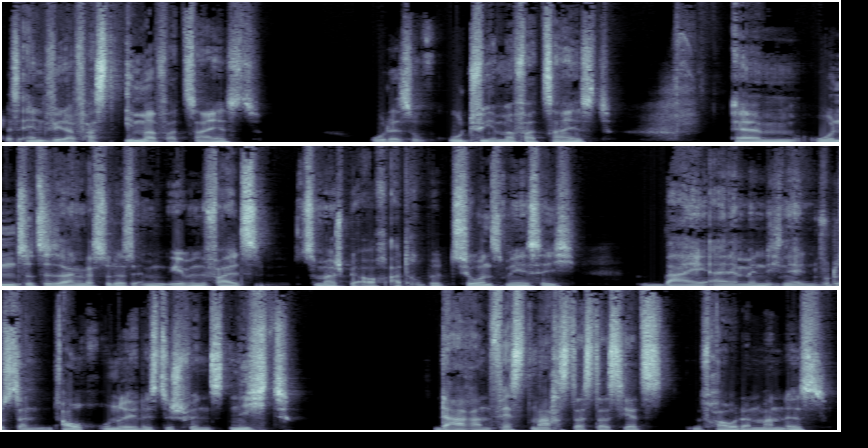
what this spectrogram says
das entweder fast immer verzeihst oder so gut wie immer verzeihst ähm, und sozusagen, dass du das gegebenenfalls zum Beispiel auch attributionsmäßig bei einem männlichen Helden, wo du es dann auch unrealistisch findest, nicht daran festmachst, dass das jetzt eine Frau oder ein Mann ist,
